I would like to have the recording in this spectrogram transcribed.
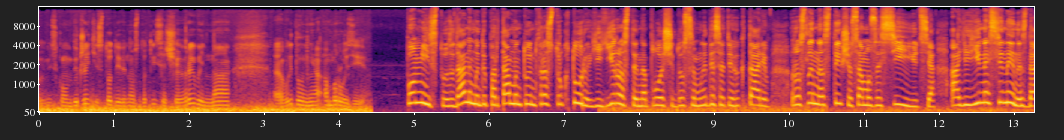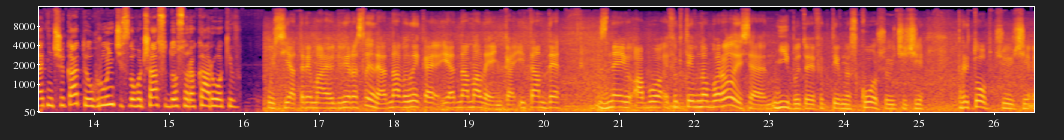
в міському бюджеті 190 тисяч гривень на е, видалення амброзії. По місту, за даними департаменту інфраструктури, її росте на площі до 70 гектарів. Рослина з тих, що самозасіюються, а її насінини здатні чекати у ґрунті свого часу до 40 років. Ось я тримаю дві рослини, одна велика і одна маленька. І там, де з нею або ефективно боролися, нібито ефективно скошуючи чи притопчуючи,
